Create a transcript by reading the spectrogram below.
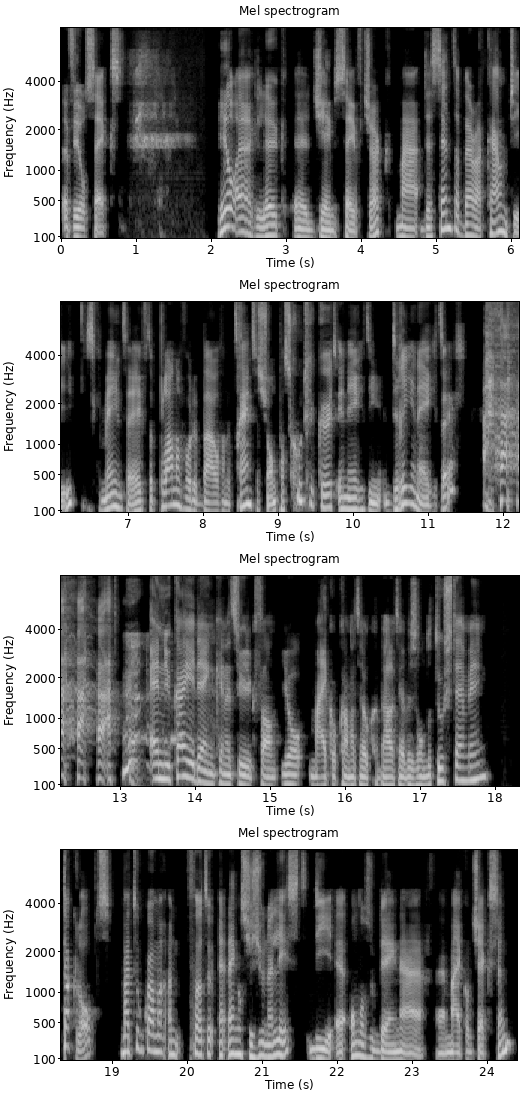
veel seks. Heel erg leuk, uh, James Safechuck. Maar de Santa Barbara County, de gemeente, heeft de plannen voor de bouw van het treinstation pas goedgekeurd in 1993. en nu kan je denken natuurlijk van, joh, Michael kan het ook gebouwd hebben zonder toestemming. Dat klopt. Maar toen kwam er een, foto, een Engelse journalist die uh, onderzoek deed naar uh, Michael Jackson.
